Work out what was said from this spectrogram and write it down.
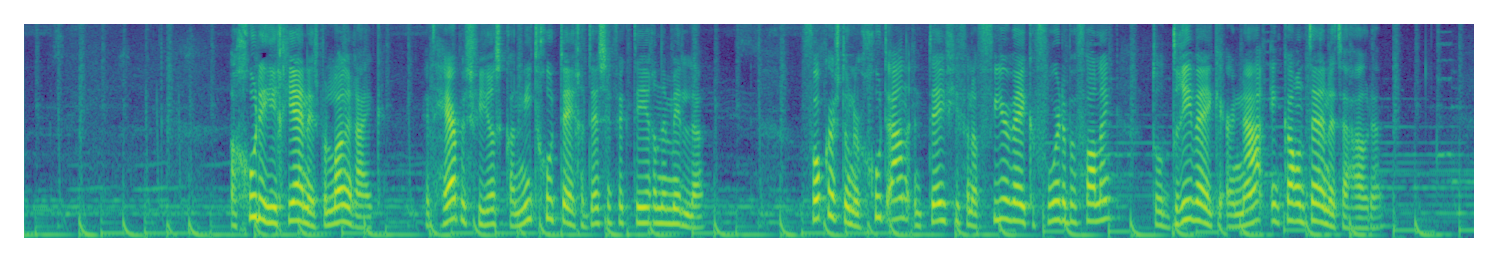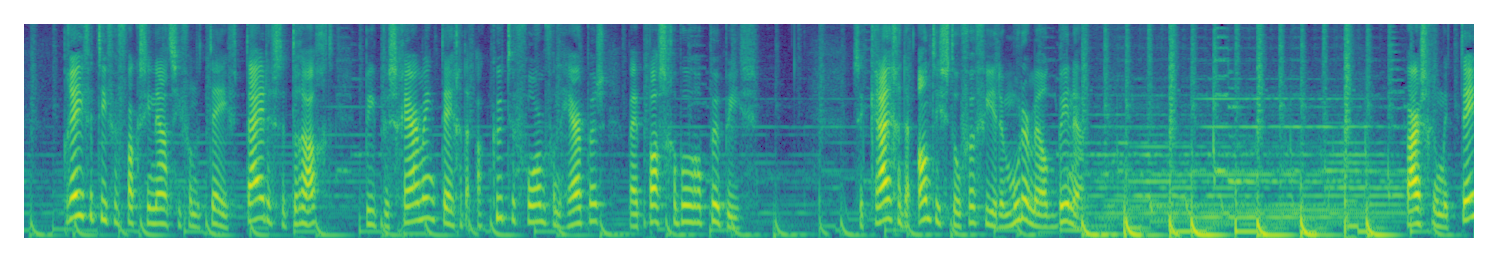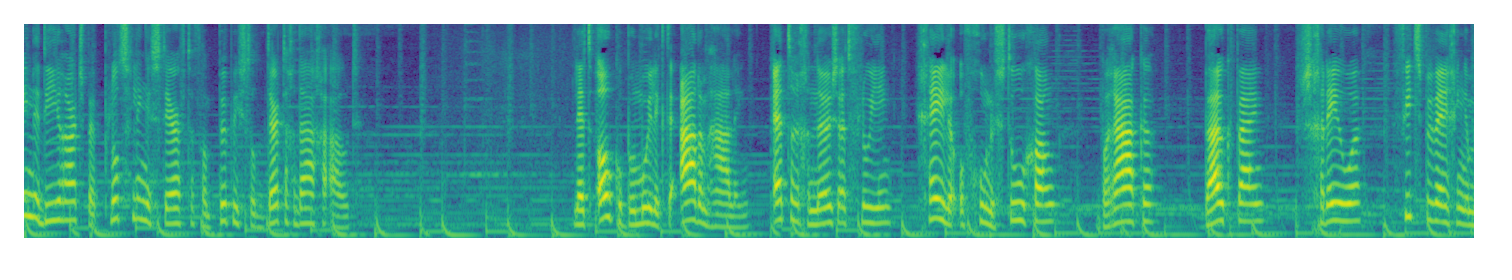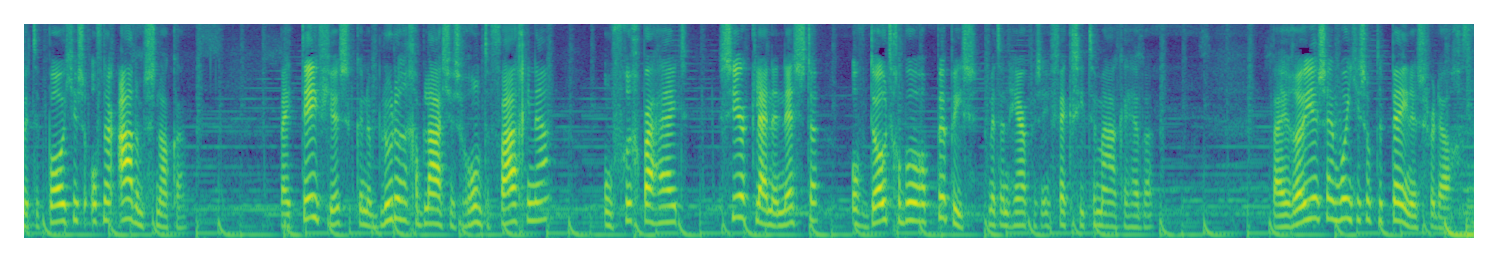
Een goede hygiëne is belangrijk. Het herpesvirus kan niet goed tegen desinfecterende middelen. Fokkers doen er goed aan een teefje vanaf 4 weken voor de bevalling tot 3 weken erna in quarantaine te houden. Preventieve vaccinatie van de teef tijdens de dracht biedt bescherming tegen de acute vorm van herpes bij pasgeboren puppies. Ze krijgen de antistoffen via de moedermelk binnen. Waarschuw meteen de dierenarts bij plotselinge sterfte van puppies tot 30 dagen oud. Let ook op bemoeilijkte ademhaling, etterige neusuitvloeiing, gele of groene stoelgang, braken, buikpijn, schreeuwen, fietsbewegingen met de pootjes of naar adem snakken. Bij teefjes kunnen bloederige blaasjes rond de vagina, onvruchtbaarheid, zeer kleine nesten of doodgeboren puppies met een herpesinfectie te maken hebben. Bij reuien zijn wondjes op de penis verdacht.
